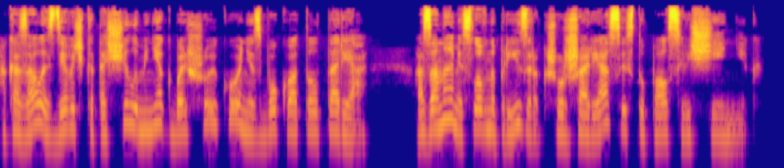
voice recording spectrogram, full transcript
Оказалось, девочка тащила меня к большой иконе сбоку от алтаря, а за нами, словно призрак, шурша ступал священник.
